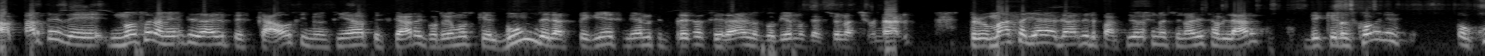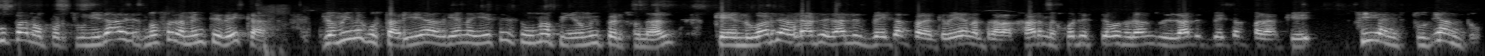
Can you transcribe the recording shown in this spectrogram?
Aparte de no solamente dar el pescado, sino enseñar a pescar, recordemos que el boom de las pequeñas y medianas empresas se da en los gobiernos de Acción Nacional. Pero más allá de hablar del Partido Acción Nacional es hablar de que los jóvenes ocupan oportunidades, no solamente becas. Yo a mí me gustaría, Adriana, y esa es una opinión muy personal, que en lugar de hablar de darles becas para que vayan a trabajar, mejor estemos hablando de darles becas para que sigan estudiando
